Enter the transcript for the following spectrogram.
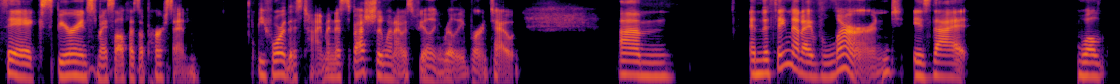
say I experienced myself as a person before this time, and especially when I was feeling really burnt out. Um, and the thing that I've learned is that, well,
